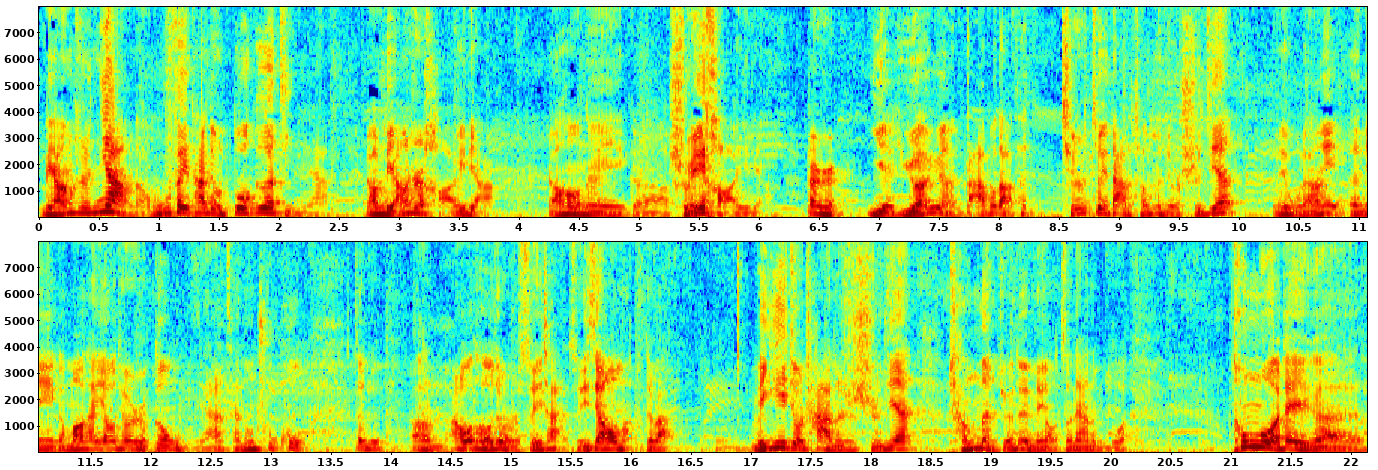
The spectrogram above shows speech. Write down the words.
粮食酿的，无非它就多搁几年，然后粮食好一点儿，然后那个水好一点儿，但是也远远达不到它其实最大的成本就是时间，因为五粮液呃那个茅台要求是搁五年才能出库，这就然后二锅头就是随产随销嘛，对吧？唯一就差的是时间，成本绝对没有增加那么多。通过这个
